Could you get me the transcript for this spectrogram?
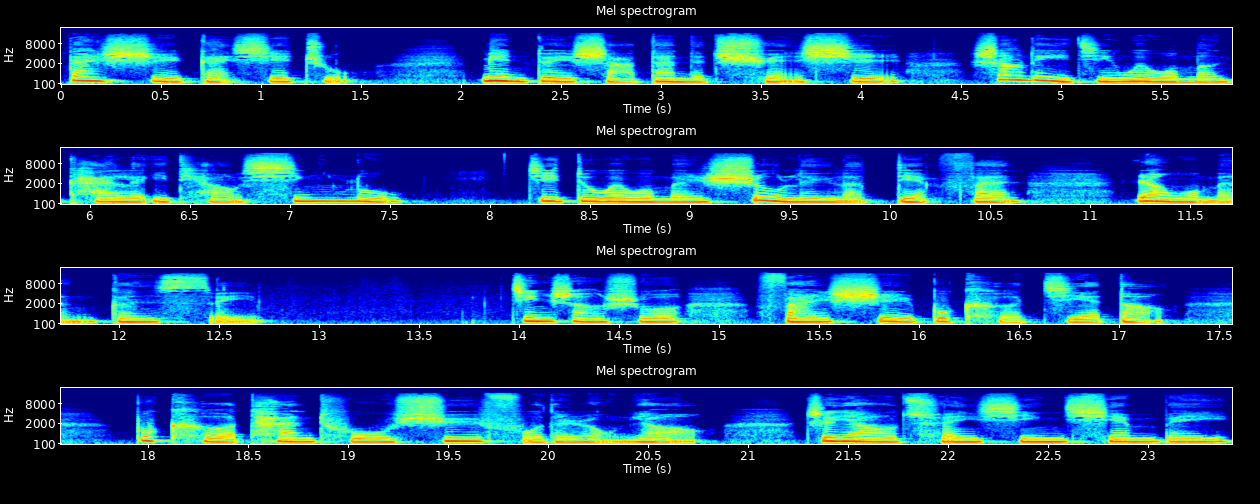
但是感谢主，面对撒旦的权势，上帝已经为我们开了一条新路。基督为我们树立了典范，让我们跟随。经上说：“凡事不可结党，不可贪图虚浮的荣耀。”只要存心谦卑，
